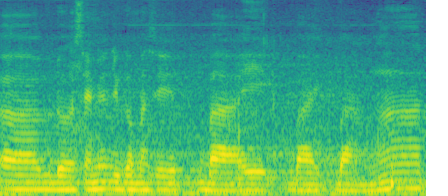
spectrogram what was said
uh, dosennya juga masih baik baik banget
